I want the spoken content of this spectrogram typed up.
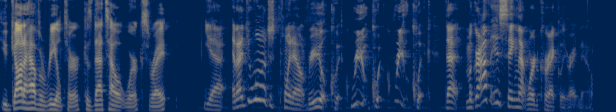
You got to have a realtor cuz that's how it works, right? Yeah, and I do want to just point out real quick, real quick, real quick that McGrath is saying that word correctly right now.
